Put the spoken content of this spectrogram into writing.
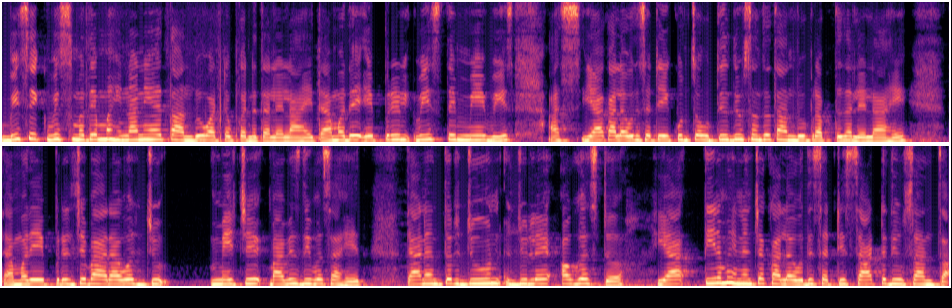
वीस एकवीसमध्ये महिनानिहाय तांदूळ वाटप करण्यात आलेला आहे. त्यामध्ये एप्रिल वीस ते मे वीस आस या कालावधीसाठी एकूण चौतीस दिवसांचा तांदूळ प्राप्त झालेला आहे. त्यामध्ये एप्रिलचे बारा व जू मेचे बावीस दिवस आहेत. त्यानंतर जून जुलै ऑगस्ट या तीन महिन्यांच्या कालावधीसाठी साठ दिवसांचा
